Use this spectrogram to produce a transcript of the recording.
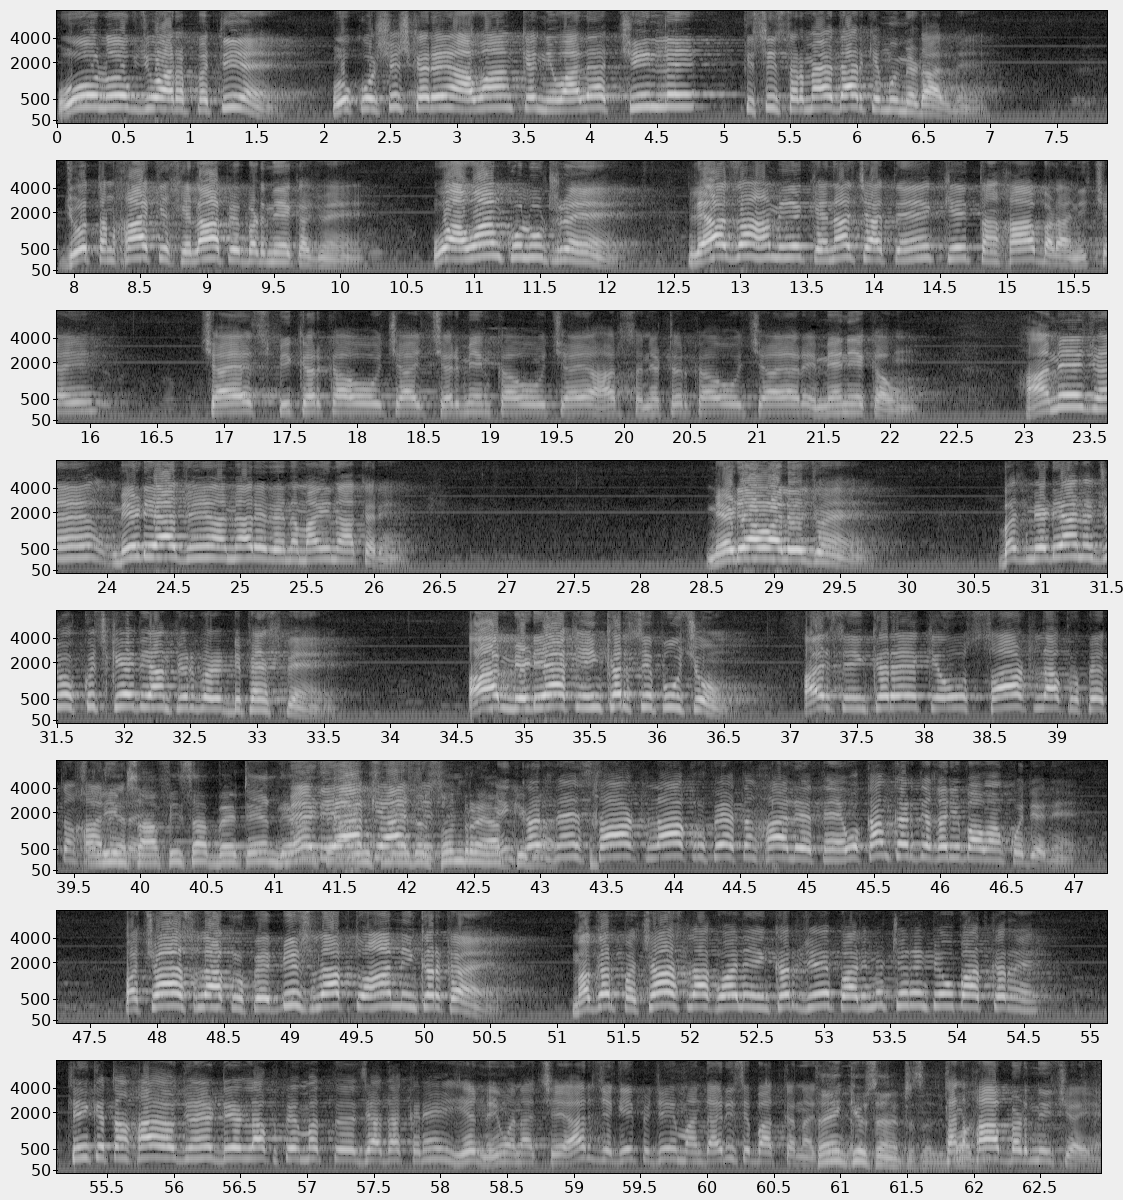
وہ لوگ جو عرب پتی ہیں، وہ کوشش کریں عوام کے نوالا چین لیں، کسی سرمایہ دار کے منہ میں ڈال دیں۔ جو تنخواہ کے خلاف بڑھنے کا جو ہیں، وہ عوام کو لوٹ رہے ہیں۔ لہٰذا ہم یہ کہنا چاہتے ہیں کہ تنخواہ بڑھانی چاہیے۔ چاہے سپیکر کا ہو، چاہے چیئرمین کا ہو، چاہے ہر سینیٹر کا ہو، چاہے ہر ایم این اے کا ہو۔ ہمیں جو ہیں، میڈیا جو ہیں، ہمارے رہنمائی نہ کریں۔ میڈیا والے جو ہیں بس میڈیا نے جو کچھ کہہ دیا ہم پھر ڈیفنس پہ ہیں۔ آپ میڈیا کے انکر سے پوچھو۔ ایسے انکر ہے کہ وہ ساٹھ لاکھ روپے تنخواہ لے رہے صافی صاحب بیٹھے ہیں میڈیا کے آئیس انکر نے ساٹھ لاکھ روپے تنخواہ لیتے ہیں۔ وہ کم کر دے غریب عوام کو دے دیں۔ پچاس لاکھ روپے بیس لاکھ تو عام انکر کا ہیں۔ مگر پچاس لاکھ والے انکر جو ہیں پارلیمنٹ چرین پہ وہ بات کر رہے ہیں۔ کیونکہ تنخواہ جو ہیں ڈیڑھ لاکھ روپے مت زیادہ کریں یہ نہیں ہونا چاہیے۔ ہر جگہ پہ جو ایمانداری سے بات کرنا چاہیے۔ تھینک یو تنخواہ بڑھنی چاہیے۔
